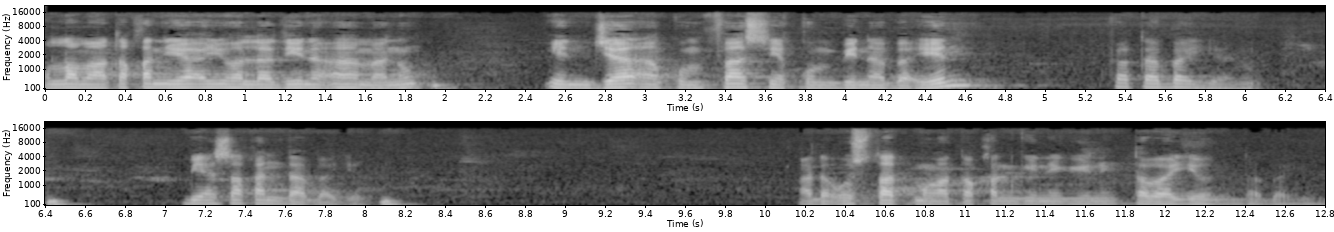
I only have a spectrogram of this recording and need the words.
Allah mengatakan ya ayyuhalladzina amanu in ja'akum fasiqun binaba'in fatabayyanu. Biasakan tabayun. Ada ustadz mengatakan gini-gini, tabayun, tabayun.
